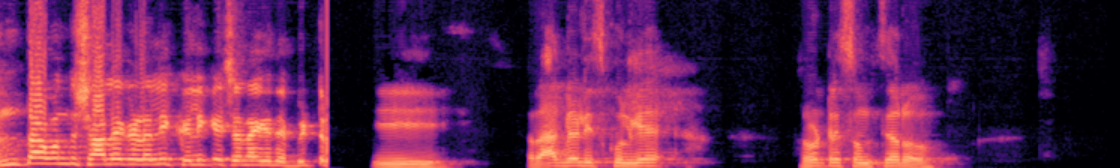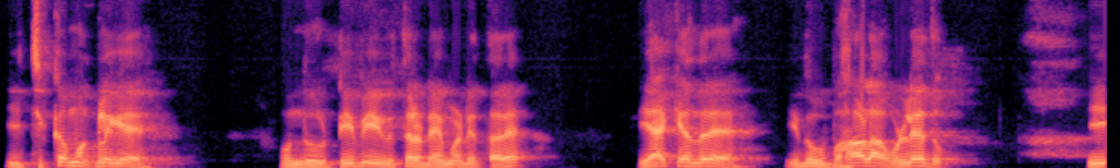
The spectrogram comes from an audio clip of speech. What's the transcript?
ಅಂಥ ಒಂದು ಶಾಲೆಗಳಲ್ಲಿ ಕಲಿಕೆ ಚೆನ್ನಾಗಿದೆ ಬಿಟ್ಟು ಈ ರಾಗ್ಲಳ್ಳಿ ಸ್ಕೂಲ್ಗೆ ರೋಟರಿ ಸಂಸ್ಥೆಯವರು ಈ ಚಿಕ್ಕ ಮಕ್ಕಳಿಗೆ ಒಂದು ಟಿ ವಿ ವಿತರಣೆ ಮಾಡಿರ್ತಾರೆ. ಯಾಕೆಂದರೆ ಇದು ಬಹಳ ಒಳ್ಳೆಯದು ಈ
